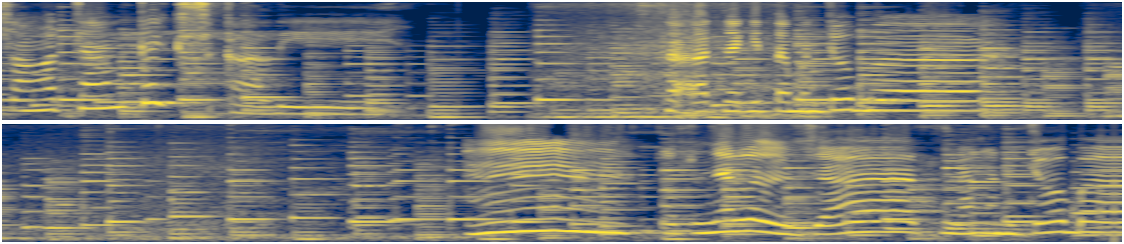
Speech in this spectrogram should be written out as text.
sangat cantik sekali. Saatnya kita mencoba. Hmm, rasanya lezat. Silahkan dicoba.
